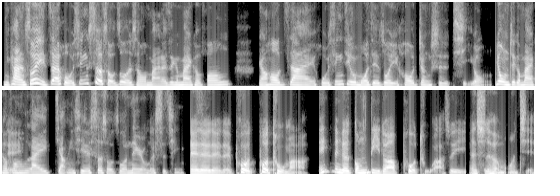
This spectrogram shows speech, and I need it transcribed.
你看，所以在火星射手座的时候买了这个麦克风。然后在火星进入摩羯座以后正式启用，用这个麦克风来讲一些射手座内容的事情。对对对对，破破土嘛，哎，那个工地都要破土啊，所以很适合摩羯。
